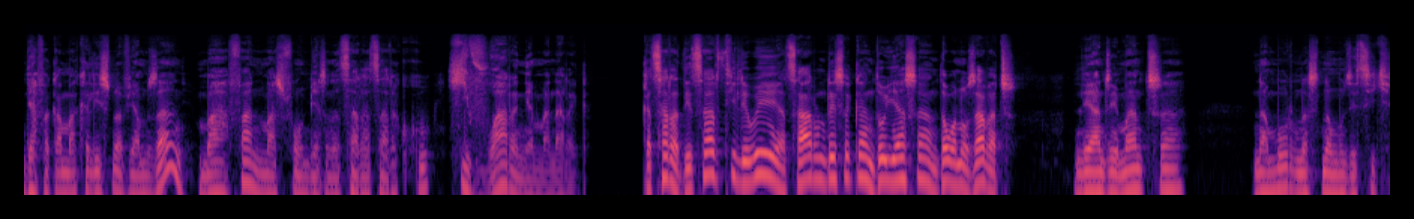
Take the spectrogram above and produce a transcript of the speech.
dia afaka maka lesona avy amin'izany mba hahafahan'ny maso fahombiazana tsaratsara kokoa hivoarany amin'ny manaraka. Ka tsara dia tsara ity le hoe atsaharo ny resaka, ndao hiasa, ndao hanao zavatra. Le Andriamanitra namorona sy namonjy antsika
